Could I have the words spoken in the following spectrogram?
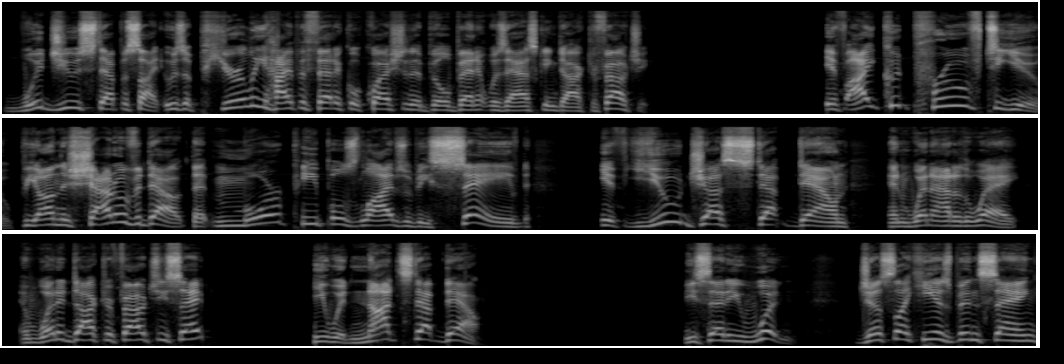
would you step aside? It was a purely hypothetical question that Bill Bennett was asking Dr. Fauci. If I could prove to you beyond the shadow of a doubt that more people's lives would be saved if you just stepped down and went out of the way, and what did Dr. Fauci say? He would not step down. He said he wouldn't, just like he has been saying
